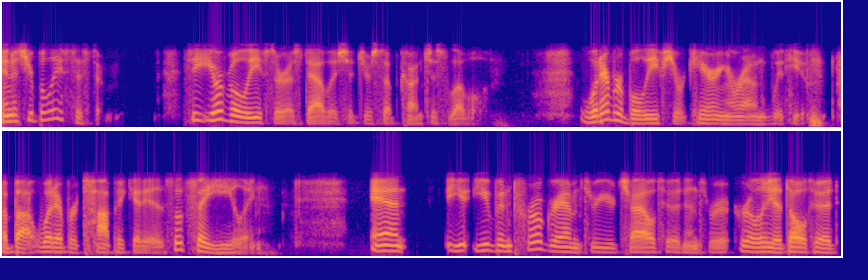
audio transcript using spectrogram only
and it's your belief system. See, your beliefs are established at your subconscious level. Whatever beliefs you're carrying around with you about whatever topic it is, let's say healing, and you, you've been programmed through your childhood and through early adulthood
